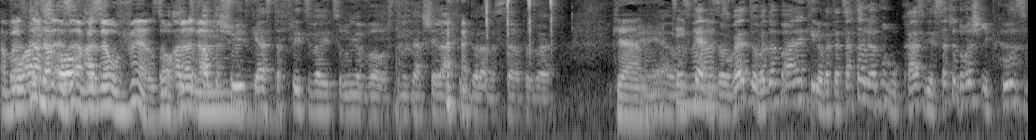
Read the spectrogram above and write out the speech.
אבל או גם, אל זה, או זה, אבל אל- זה עובר, זה או עובר אל גם... תאכל את השועית כי אז תפליץ והיצורים יבואו, שתמיד זה השאלה הכי גדולה בסרט הזה. כן. אה, אבל כן. זה עובד, זה עובד בעניין, כאילו, ואתה צריך להיות מרוכז, זה סרט שדורש ריכוז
